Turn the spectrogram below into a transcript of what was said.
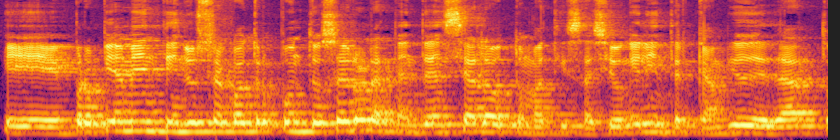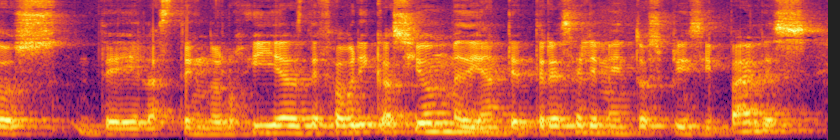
Eh, propiamente Industria 4.0, la tendencia a la automatización y el intercambio de datos de las tecnologías de fabricación mediante tres elementos principales,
